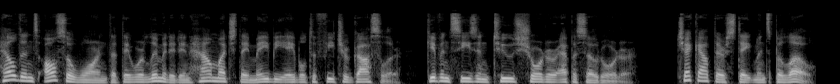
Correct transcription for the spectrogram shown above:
Heldens also warned that they were limited in how much they may be able to feature Gosselaar, given Season 2's shorter episode order. Check out their statements below.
